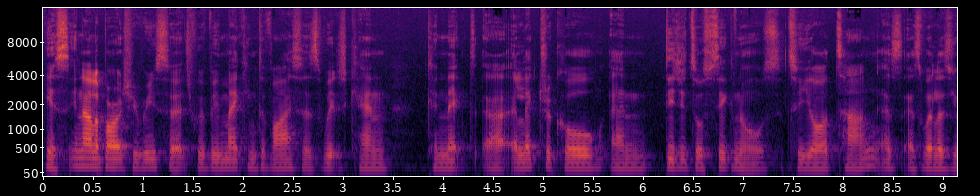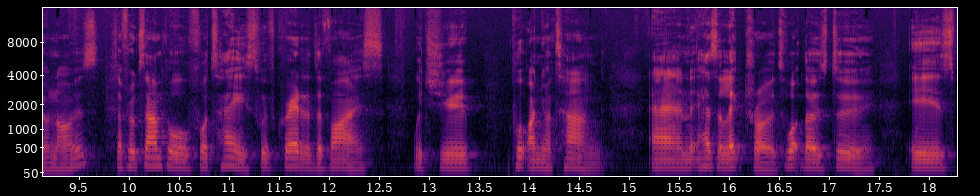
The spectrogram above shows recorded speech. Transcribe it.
Yes, in our laboratory research, we've been making devices which can connect uh, electrical and digital signals to your tongue as, as well as your nose. So for example, for taste, we've created a device which you put on your tongue and it has electrodes. What those do is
